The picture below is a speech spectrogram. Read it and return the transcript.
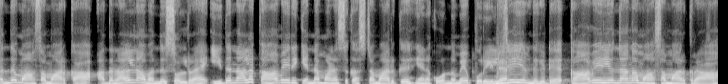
வந்து மாசமா இருக்கா? அதனால நான் வந்து சொல்றேன். இதனால காவேரிக்கு என்ன மனசு கஷ்டமா இருக்கு? எனக்கு ஒண்ணுமே புரியல. விஜய் இருந்துகிட்டு காவேரியும் தாங்க மாசமா இருக்கிறா?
